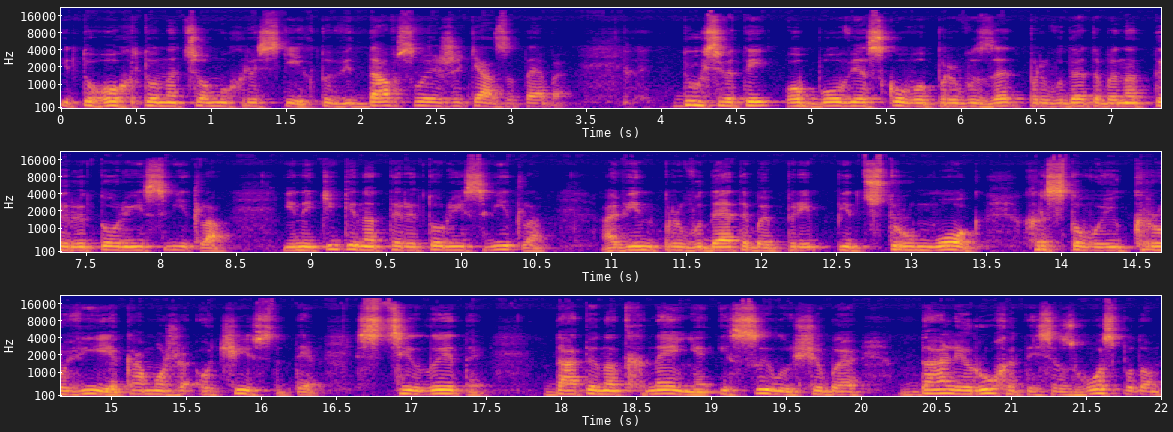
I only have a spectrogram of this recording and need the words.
і того, хто на цьому хресті, хто віддав своє життя за тебе, Дух Святий обов'язково привезе, приведе тебе на території світла. І не тільки на території світла, а Він приведе тебе під струмок Христової крові, яка може очистити, зцілити, дати натхнення і силу, щоб далі рухатися з Господом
